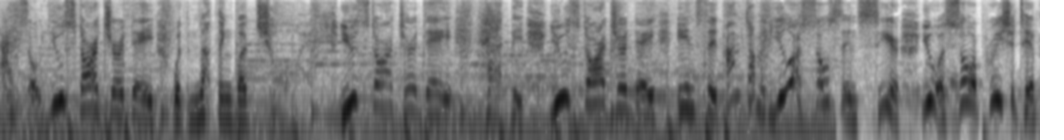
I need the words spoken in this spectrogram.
And so you start your day with nothing but joy. You start your day happy. You start your day in sin. I'm talking you are so sincere. You are so appreciative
